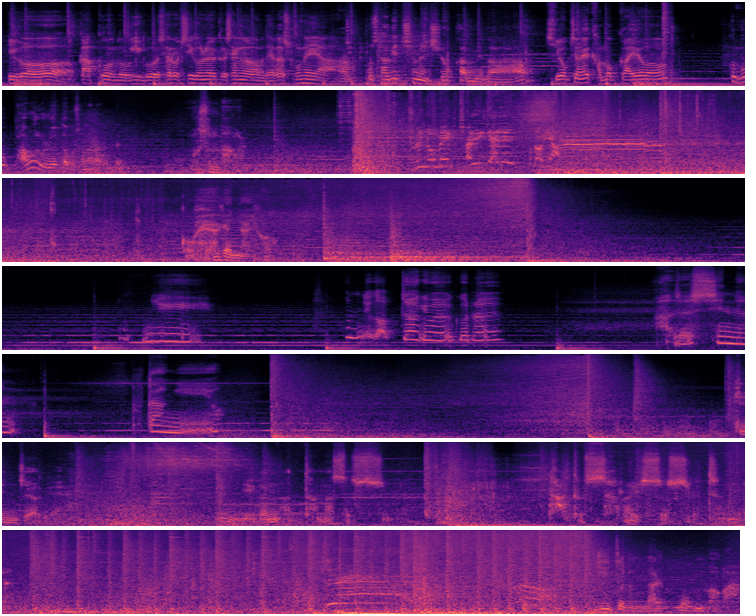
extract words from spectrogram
이거 깎고 녹이고 새로 찍어낼 거 생각하면 내가 손해야. 또 사기치면 지옥 갑니다. 지옥 전에 감옥 가요. 그뭐 방을 울렸다고 전화를 하는데 무슨 방을? 그놈의 결계를 써야. 꼭 해야겠냐 이거? 언니, 언니 갑자기 왜 그래? 아저씨는 부당이에요? 긴장해. 네가 나타났었으면 다들 살아 있었을 텐데. 니들은 날 못 막아.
